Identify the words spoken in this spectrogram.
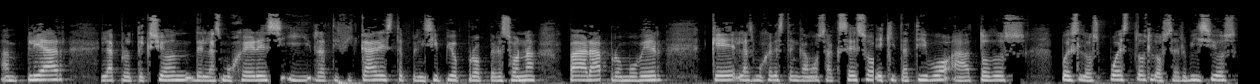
ampliar la protección de las mujeres y ratificar este principio pro persona para promover que las mujeres tengamos acceso equitativo a todos pues los puestos, los servicios,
